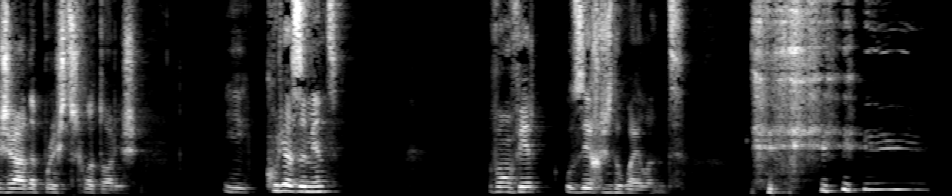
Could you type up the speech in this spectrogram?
gerada por estes relatórios. E, curiosamente, vão ver os erros do Wayland.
